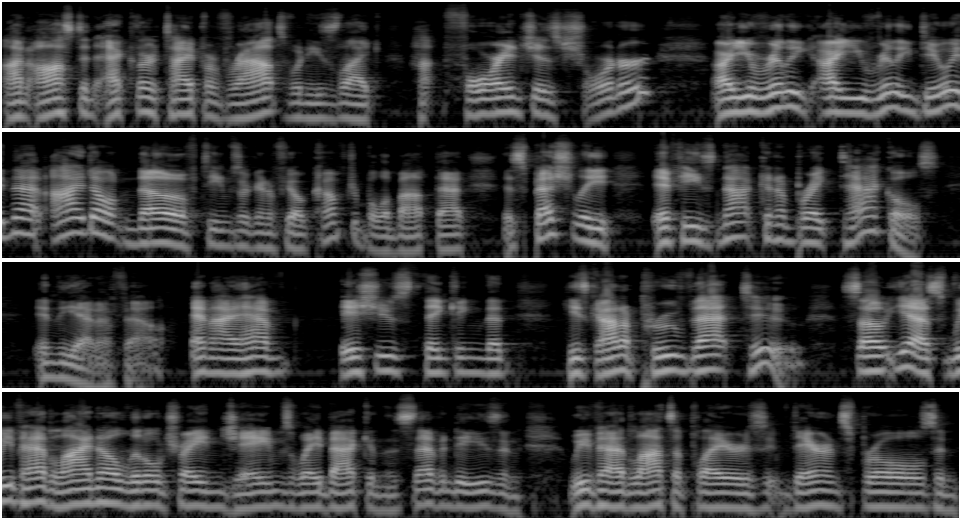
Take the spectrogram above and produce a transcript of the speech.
on Austin Ekeler type of routes when he's like four inches shorter? Are you really are you really doing that? I don't know if teams are going to feel comfortable about that, especially if he's not going to break tackles in the NFL. And I have issues thinking that he's got to prove that too. So yes, we've had Lionel Little Train James way back in the 70s and we've had lots of players, Darren Sproles and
